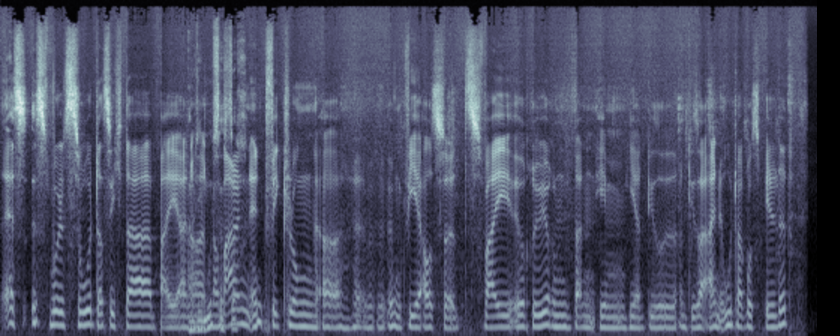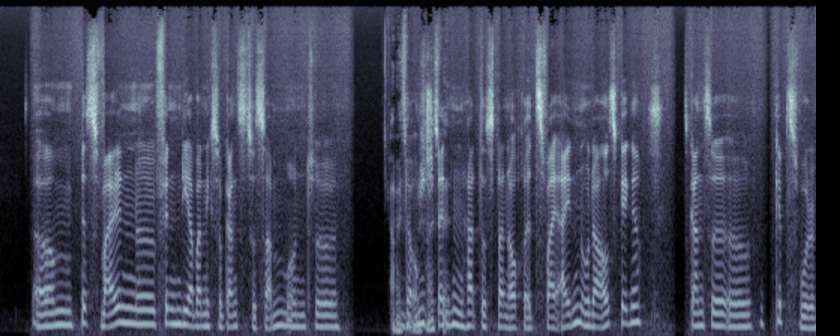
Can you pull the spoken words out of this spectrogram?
Es ist wohl so, dass ich da bei einer normalen Entwicklung äh, irgendwie aus äh, zwei Röhren dann eben hier diese, dieser eine Uterus bildet. Ähm, bisweilen äh, finden die aber nicht so ganz zusammen und äh, unter Umständen hat es dann auch äh, zwei Ein- oder Ausgänge. Das Ganze äh, gibt's wohl.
